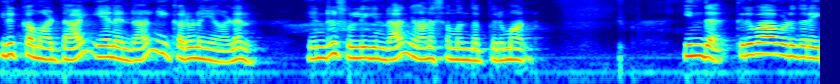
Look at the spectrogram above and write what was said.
இருக்க மாட்டாய் ஏனென்றால் நீ கருணையாளன் என்று சொல்லுகின்றார் ஞானசம்பந்த பெருமான். இந்த திருவாவடுதுறை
